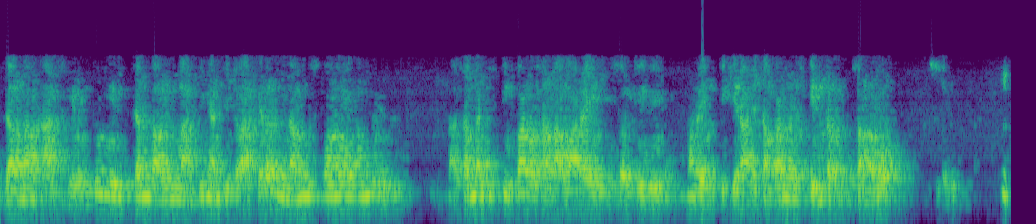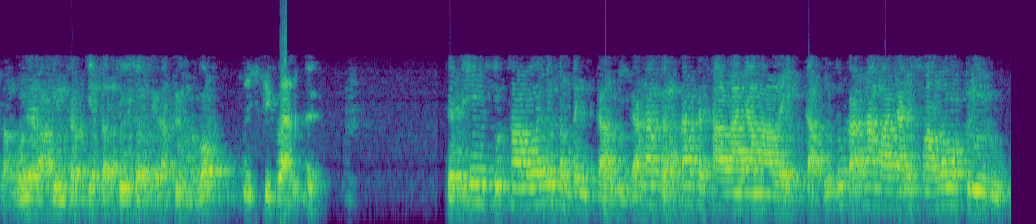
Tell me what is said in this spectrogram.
zaman akhir itu wiridan paling mati nanti itu akhirat namun subhanahu wa dulu. Nah, sampai istighfar rasa tawarai bisa diri. Mana pikirannya sampai harus pinter, sama lo. Bangunnya rapi pinter biasa dosa, rapi pinter Istighfar. Jadi subhanallah itu penting sekali karena bahkan kesalahannya malaikat itu karena macamnya subhanallah keliru.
